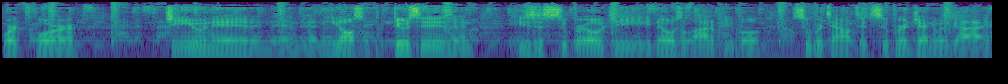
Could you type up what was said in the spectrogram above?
worked for G Unit, and, and and he also produces and. He's just super OG. He knows a lot of people. Super talented, super genuine guy.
